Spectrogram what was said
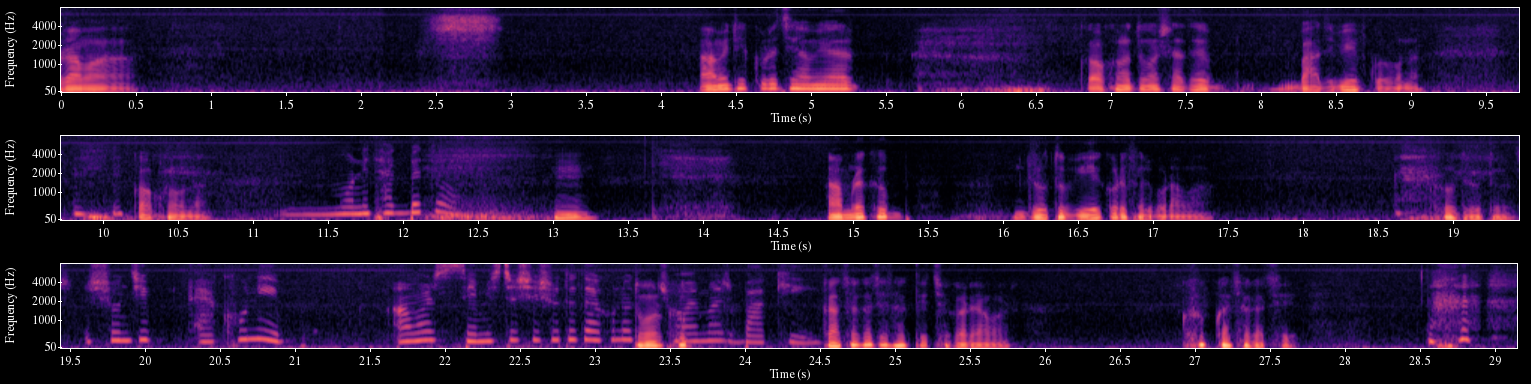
রামা। আমি ঠিক করেছি আমি আর কখনো তোমার সাথে বাজে বিহেভ করব না। কখনো না। মনে থাকবে তো? হুম। আমরা খুব দ্রুত বিয়ে করে ফেলব রামা। খুব দ্রুত। সঞ্জীব এখনই আমার সেমিস্টার শেষ হতে তো এখনও ছয় মাস বাকি। কাছাকাছি থাকতে ইচ্ছে করে আমার। খুব কাছাকাছি।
